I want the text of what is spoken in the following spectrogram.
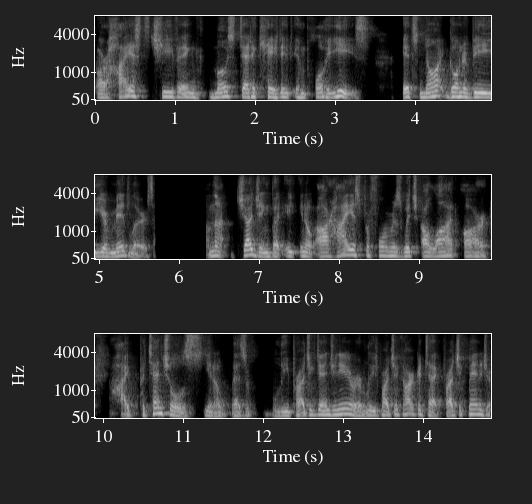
are highest achieving, most dedicated employees. It's not going to be your middlers. I'm not judging, but you know, our highest performers, which a lot are high potentials, you know, as a lead project engineer or lead project architect, project manager,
